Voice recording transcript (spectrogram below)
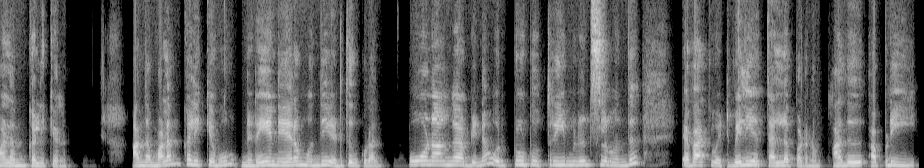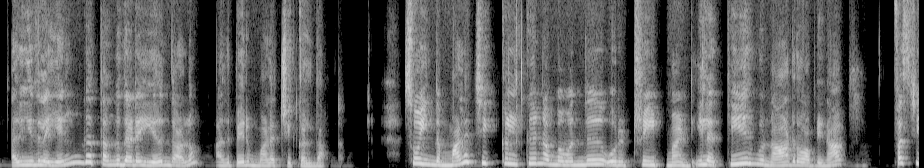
மலம் கழிக்கணும். அந்த மலம் கழிக்கவும் நிறைய நேரம் வந்து எடுத்துக்கக்கூடாது போனாங்க அப்படின்னா ஒரு டூ டு த்ரீ மினிட்ஸில் வந்து எவாக்குவேட் வெளியே தள்ளப்படணும். அது அப்படி அது இதில் எங்கே தங்குதடை இருந்தாலும் அது பேர் மலச்சிக்கல் தான். ஸோ இந்த மலச்சிக்கலுக்கு நம்ம வந்து ஒரு ட்ரீட்மெண்ட் இல்லை தீர்வு நாடுறோம் அப்படின்னா ஃபர்ஸ்ட்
